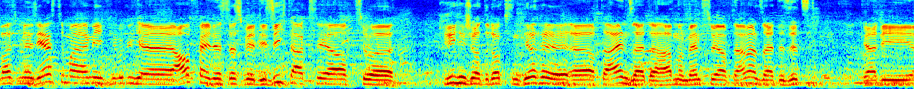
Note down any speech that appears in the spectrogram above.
was mir das erste Mal eigentlich wirklich äh, auffällt, ist, dass wir die Sichtachse ja auch zur griechisch-orthodoxen Kirche äh, auf der einen Seite haben und wenn du ja auf der anderen Seite sitzt, ja die, äh,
